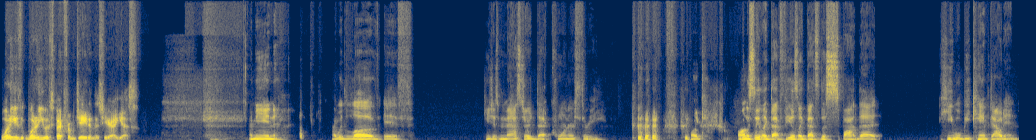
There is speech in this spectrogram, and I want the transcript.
what do you what do you expect from Jaden this year? I guess. I mean, I would love if he just mastered that corner three. like honestly, like that feels like that's the spot that he will be camped out in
